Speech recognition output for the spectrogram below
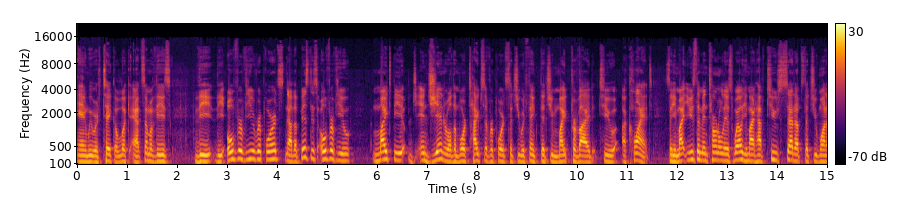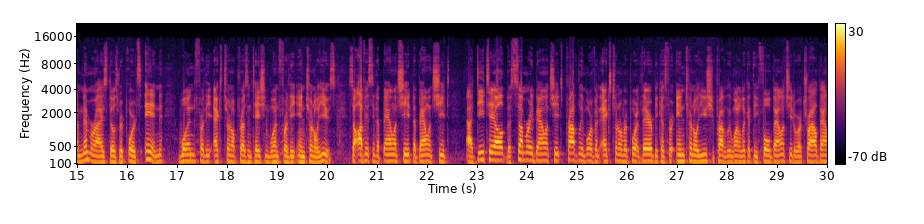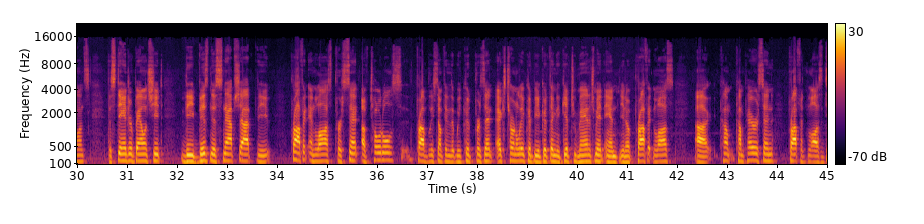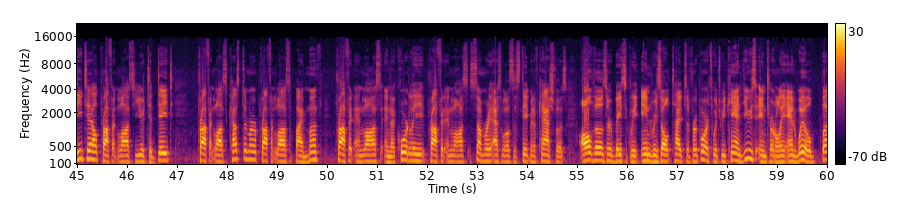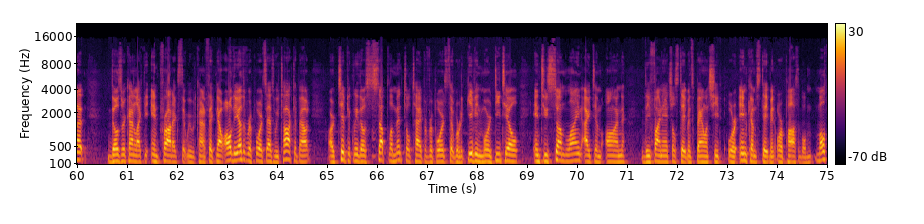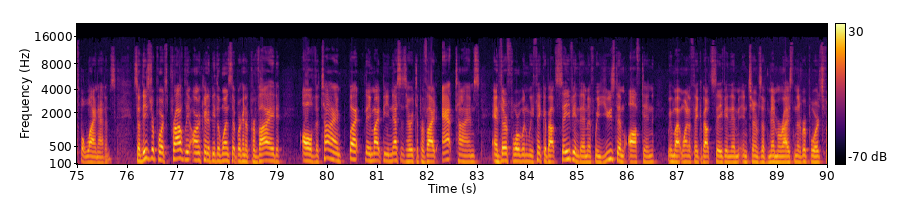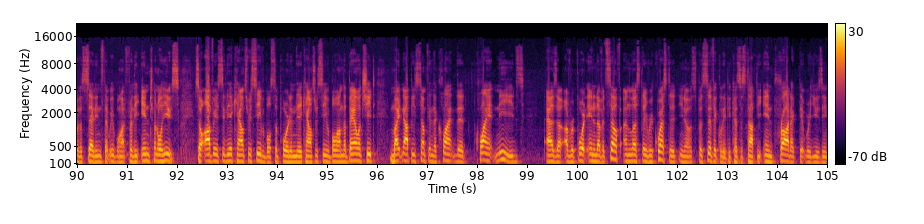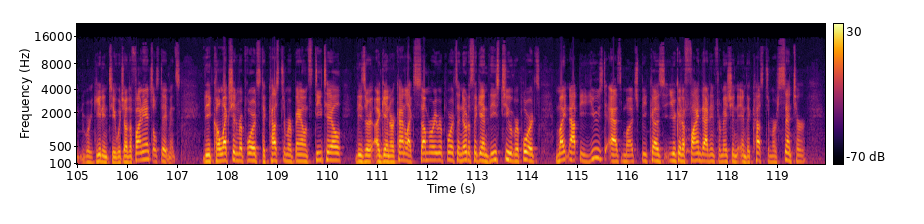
and we were to take a look at some of these, the the overview reports. Now, the business overview might be, in general, the more types of reports that you would think that you might provide to a client. So you might use them internally as well. You might have two setups that you want to memorize those reports in one for the external presentation, one for the internal use. So obviously the balance sheet, the balance sheet uh, detail. The summary balance sheet's probably more of an external report there because for internal use, you probably want to look at the full balance sheet or a trial balance. The standard balance sheet, the business snapshot, the profit and loss percent of totals, probably something that we could present externally. Could be a good thing to give to management and you know profit and loss uh, com- comparison, profit and loss detail, profit and loss year to date, profit and loss customer, profit and loss by month profit and loss and a quarterly profit and loss summary as well as a statement of cash flows. All those are basically end result types of reports which we can use internally and will, but those are kind of like the end products that we would kind of think. Now, all the other reports as we talked about are typically those supplemental type of reports that we're giving more detail into some line item on the financial statements, balance sheet, or income statement, or possible multiple line items. So these reports probably aren't going to be the ones that we're going to provide all the time, but they might be necessary to provide at times. And therefore, when we think about saving them, if we use them often, we might want to think about saving them in terms of memorizing the reports for the settings that we want for the internal use. So obviously the accounts receivable, supporting the accounts receivable on the balance sheet might not be something the client the client needs as a, a, report in and of itself unless they request it, you know, specifically because it's not the end product that we're using we're getting to, which are the financial statements the collection reports, the customer balance detail. These are, again, are kind of like summary reports. And notice again, these two reports might not be used as much because you're going to find that information in the customer center.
